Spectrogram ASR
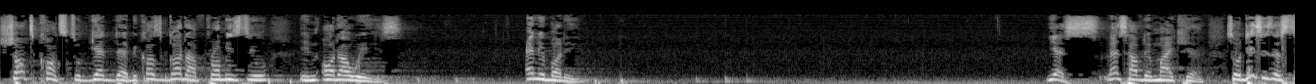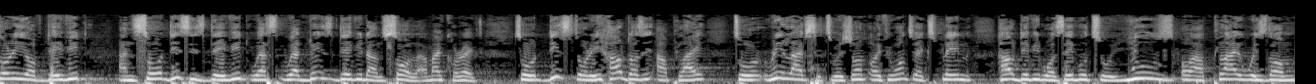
shortcuts to get there because god have promised you in other ways. Anybody? Yes let's have the mic here. So this is the story of david and so this is David. We are, we are doing David and Saul. Am I correct? So this story, how does it apply to real life situation? Or if you want to explain how David was able to use or apply wisdom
